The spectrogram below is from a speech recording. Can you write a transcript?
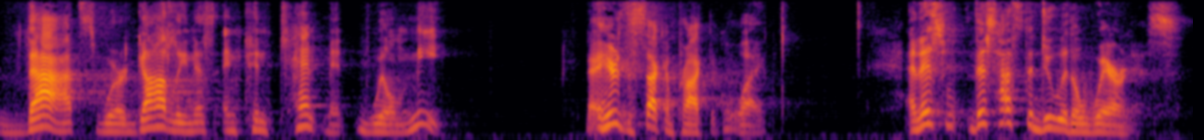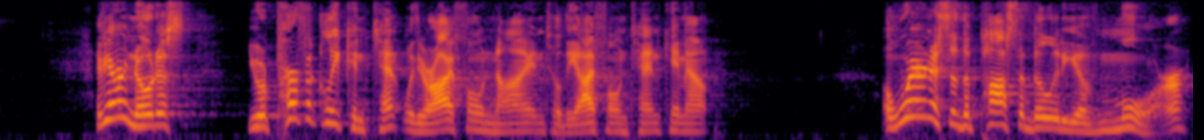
That's where godliness and contentment will meet. Now, here's the second practical way. And this, this has to do with awareness. Have you ever noticed you were perfectly content with your iPhone 9 until the iPhone 10 came out? Awareness of the possibility of more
